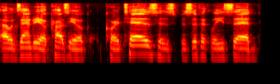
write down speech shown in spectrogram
Alexandria Ocasio Cortez has specifically said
